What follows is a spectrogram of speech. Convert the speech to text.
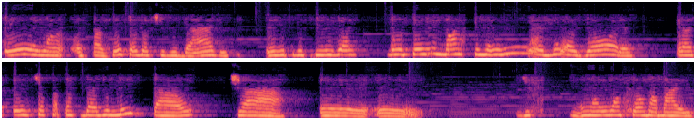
ter uma, fazer suas atividades, ele precisa manter no máximo uma ou duas horas para ter sua capacidade mental já é, é, de uma, uma, forma mais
